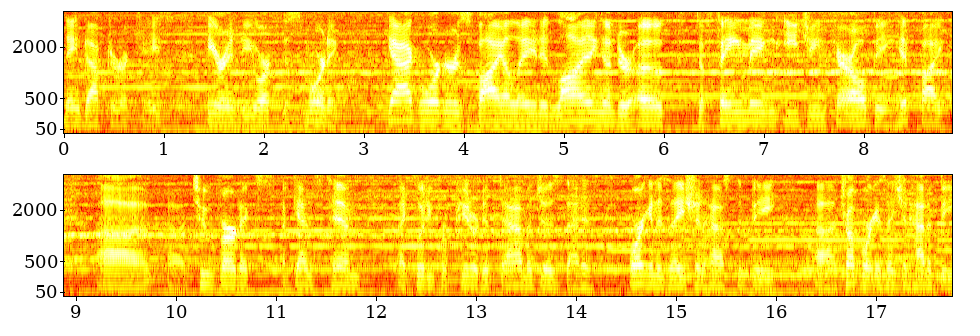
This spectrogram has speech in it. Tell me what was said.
named after a case here in New York this morning. Gag orders violated, lying under oath, defaming E. Jean Carroll, being hit by uh, uh, two verdicts against him, including for punitive damages, that his organization has to be uh, Trump Organization had to be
